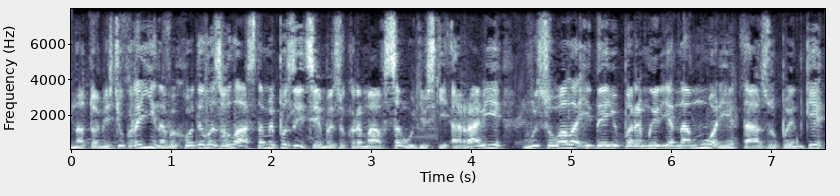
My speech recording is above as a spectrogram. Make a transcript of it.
Натомість Україна виходила з власними позиціями, зокрема в Саудівській Аравії, висувала ідею перемир'я на морі та зупинки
